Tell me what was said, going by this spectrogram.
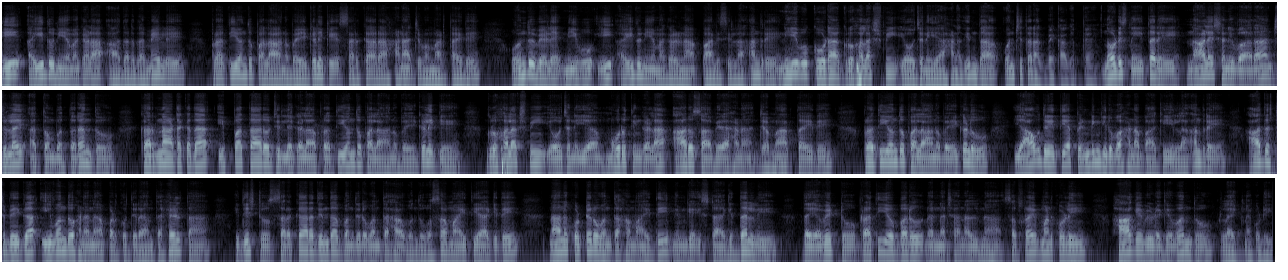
ಈ ಐದು ನಿಯಮಗಳ ಆಧಾರದ ಮೇಲೆ ಪ್ರತಿಯೊಂದು ಫಲಾನುಭವಿಗಳಿಗೆ ಸರ್ಕಾರ ಹಣ ಜಮಾ ಮಾಡ್ತಾ ಇದೆ. ಒಂದು ವೇಳೆ ನೀವು ಈ ಐದು ನಿಯಮಗಳನ್ನ ಪಾಲಿಸಿಲ್ಲ ಅಂದ್ರೆ ನೀವು ಕೂಡ ಗೃಹಲಕ್ಷ್ಮಿ ಯೋಜನೆಯ ಹಣದಿಂದ ವಂಚಿತರಾಗಬೇಕಾಗುತ್ತೆ. ನೋಡಿ ಸ್ನೇಹಿತರೆ, ನಾಳೆ ಶನಿವಾರ ಜುಲೈ ಹತ್ತೊಂಬತ್ತರಂದು ಕರ್ನಾಟಕದ ಇಪ್ಪತ್ತಾರು ಜಿಲ್ಲೆಗಳ ಪ್ರತಿಯೊಂದು ಫಲಾನುಭವಿಗಳಿಗೆ ಗೃಹಲಕ್ಷ್ಮಿ ಯೋಜನೆಯ ಮೂರು ತಿಂಗಳ ಆರು ಸಾವಿರ ಹಣ ಜಮಾ ಆಗ್ತಾ ಇದೆ. ಪ್ರತಿಯೊಂದು ಫಲಾನುಭವಿಗಳು ಯಾವುದೇ ರೀತಿಯ ಪೆಂಡಿಂಗ್ ಇರುವ ಹಣ ಬಾಕಿ ಇಲ್ಲ ಅಂದರೆ ಆದಷ್ಟು ಬೇಗ ಈ ಒಂದು ಹಣನ ಪಡ್ಕೋತೀರಾ ಅಂತ ಹೇಳ್ತಾ ಇದಿಷ್ಟು ಸರ್ಕಾರದಿಂದ ಬಂದಿರುವಂತಹ ಒಂದು ಹೊಸ ಮಾಹಿತಿಯಾಗಿದೆ. ನಾನು ಕೊಟ್ಟಿರುವಂತಹ ಮಾಹಿತಿ ನಿಮಗೆ ಇಷ್ಟ ಆಗಿದ್ದಲ್ಲಿ ದಯವಿಟ್ಟು ಪ್ರತಿಯೊಬ್ಬರು ನನ್ನ ಚಾನಲ್ನ ಸಬ್ಸ್ಕ್ರೈಬ್ ಮಾಡ್ಕೊಳ್ಳಿ. ಹಾಗೆ ವಿಡಿಯೋಗೆ ಒಂದು ಲೈಕ್ನ ಕೊಡಿ.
